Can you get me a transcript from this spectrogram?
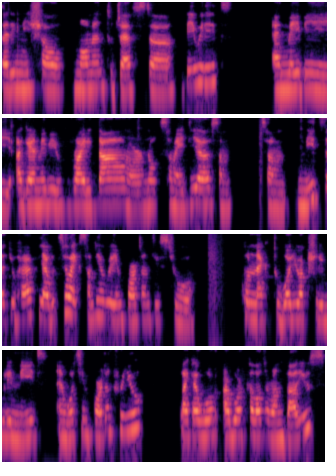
that initial moment to just uh, be with it. And maybe again maybe write it down or note some ideas some some needs that you have. Yeah i would say like something really important is to connect to what you actually really need and what's important for you. Like i work i work a lot around values.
